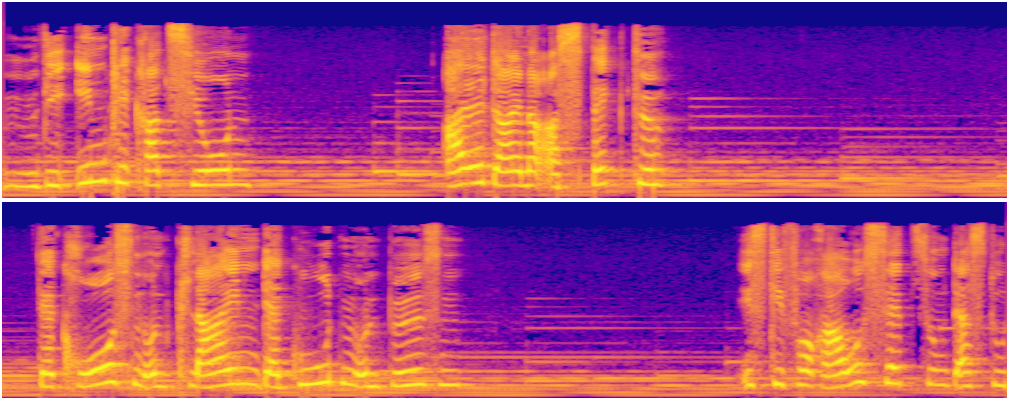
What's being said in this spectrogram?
die Integration all deiner Aspekte, der Großen und Kleinen, der Guten und Bösen, ist die Voraussetzung, dass du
